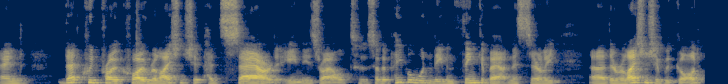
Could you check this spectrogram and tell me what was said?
And that quid pro quo relationship had soured in Israel to, so that people wouldn't even think about necessarily uh, their relationship with God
